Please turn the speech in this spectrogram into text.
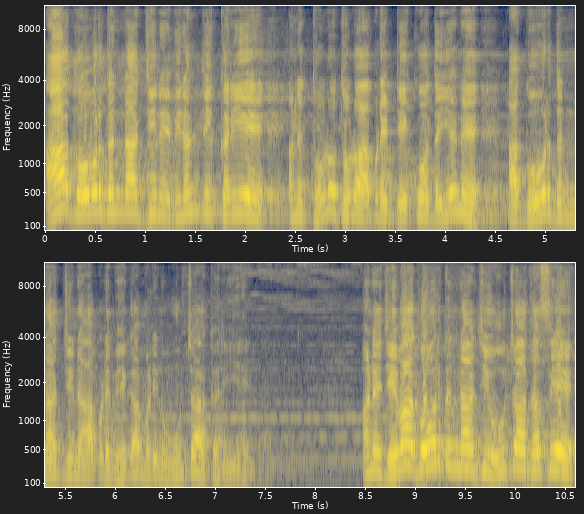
આ ગોવર્ધનનાથજીને વિનંતી કરીએ અને થોડો થોડો આપણે ટેકો દઈએ ને, આ ગોવર્ધનનાથજીને આપણે ભેગા મળીને ઊંચા કરીએ. અને જેવા ગોવર્ધનનાથજી ઊંચા થશે,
